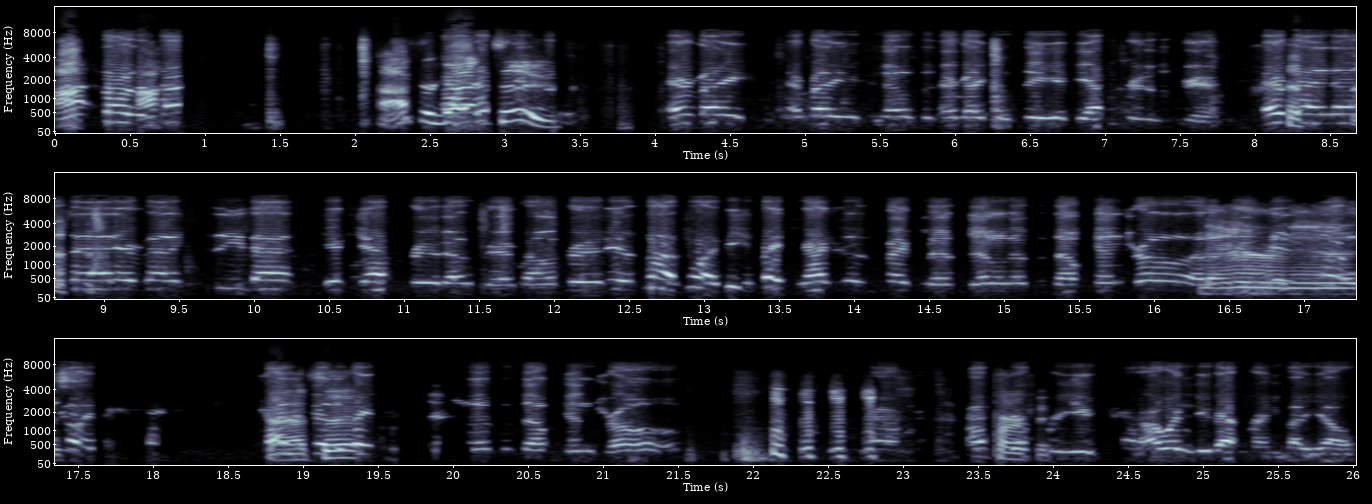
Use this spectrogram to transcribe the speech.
I- I- I forgot too. everybody everybody knows that everybody can see if you have the fruit of the spirit. Everybody knows that, everybody can see that if you have the fruit of the spirit. Well the fruit is love, joy, peace, patience, righteousness, faithfulness, gentleness, and self control. There it is. That's it. self control. That's Perfect. for you, man. I wouldn't do that for anybody else.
